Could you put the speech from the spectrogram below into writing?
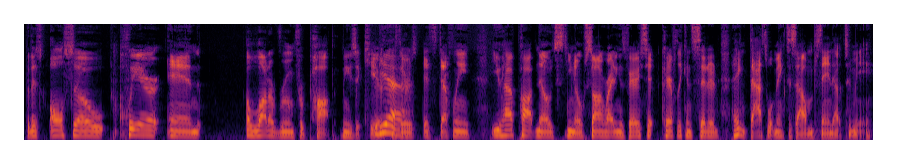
but there's also clear and a lot of room for pop music here. Yeah, there's it's definitely you have pop notes. You know, songwriting is very carefully considered. I think that's what makes this album stand out to me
